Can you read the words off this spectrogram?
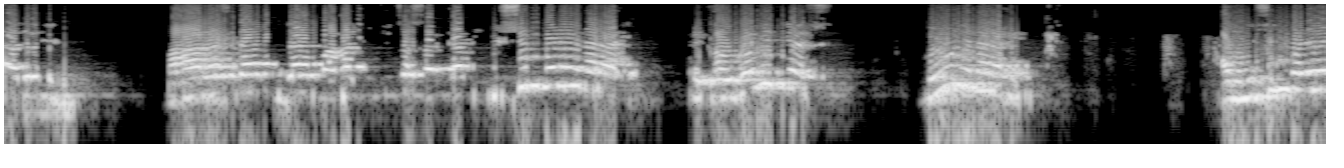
झालेली आहे. महाराष्ट्रात उद्या महायुतीचं सरकार निश्चितपणे येणार आहे. आणि घवघवीत यश मिळून येणार आहे. आणि निश्चितपणे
